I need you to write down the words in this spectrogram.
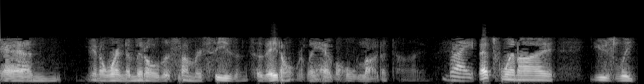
And, you know, we're in the middle of the summer season, so they don't really have a whole lot of time. Right. That's when I usually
